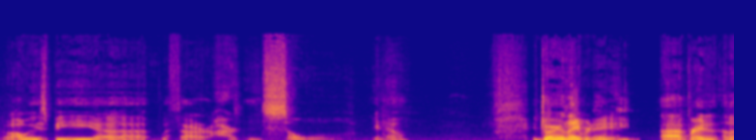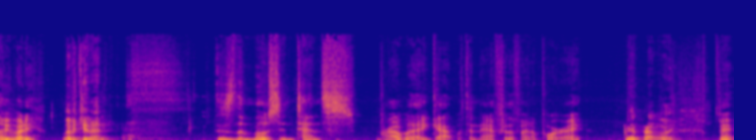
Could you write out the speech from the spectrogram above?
it'll always be uh, with our heart and soul. You know. Enjoy your Labor Day, uh, Brandon. I love you, buddy. Love you too, man. This is the most intense probably I got with an after the final pour, right? Yeah, probably. All right.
